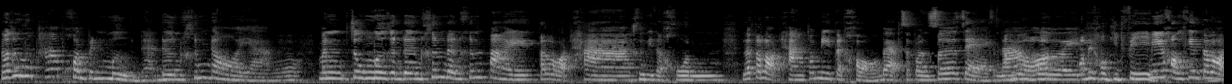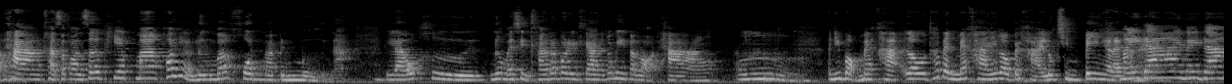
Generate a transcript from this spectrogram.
เราต้องนึกภาพคนเป็นหมื่นน่ะเดินขึ้นดอยอะมันจูงมือกันเดินขึ้นเดินขึ้นไป ตลอดทางคือมีแต่คน แล้วตลอดทางก็มีแต่ของแบบสปอนเซอร์แจกอ๋อน้ำเหรอเลยอ๋อมีของกินฟรีมีของกินตลอดทางค่ะสปอนเซอร์เพียบมากเพราะอย่าลืมว่าคนมาเป็นหมื่นอะ แล้วคือเนื่องหมายสินค้าและบริการก็มีตลอดทาง อืมอันนี้บอกแม่ค้าเราถ้าเป็นแม่ค้าที่เราไปขายลูกชิ้นปิ้งอะไรไม่ได้ไม่ได้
